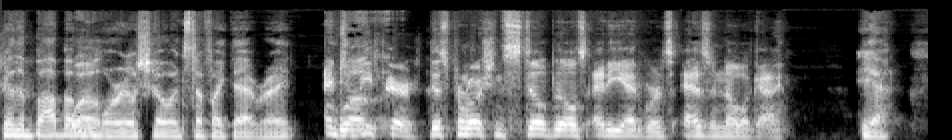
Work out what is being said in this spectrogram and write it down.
you know the Baba well, Memorial Show and stuff like that, right? And to well, be fair, this promotion still bills Eddie Edwards as a Noah guy. Yeah.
